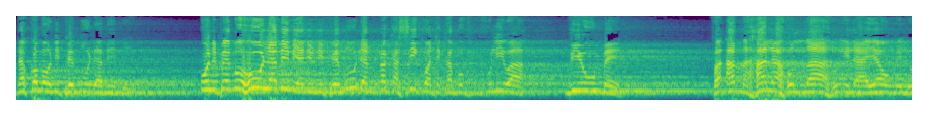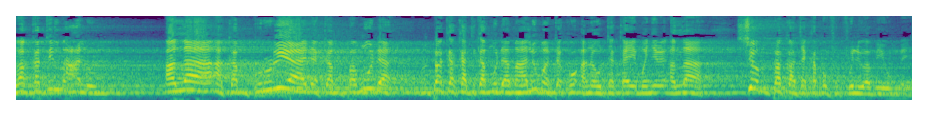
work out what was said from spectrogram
Na kwamba unipe muda mimi. Unipe muhula mimi yani unipe muda mpaka siku atakapofufuliwa viumbe. Fa amhalahu Allah ila yaumi alwaqti almalum Allah akampururia akampa muda mpaka katika muda maalum atakao anautakaye mwenyewe Allah sio mpaka atakapofufuliwa viumbe.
